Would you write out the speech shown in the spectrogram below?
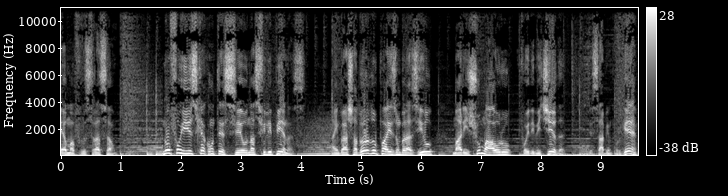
É uma frustração. Não foi isso que aconteceu nas Filipinas. A embaixadora do país no Brasil, Marichu Mauro, foi demitida. E sabem por quê?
